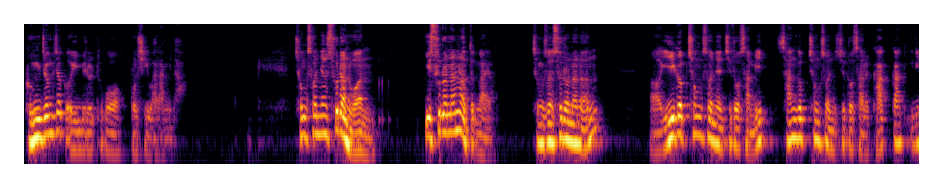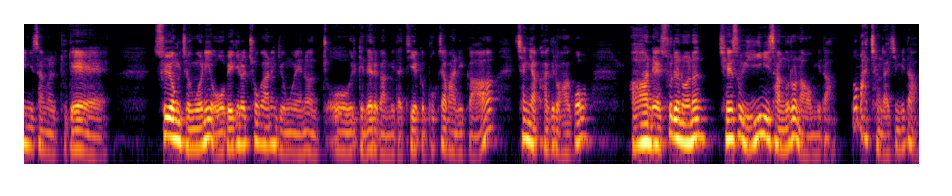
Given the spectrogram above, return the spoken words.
긍정적 의미를 두고 보시기 바랍니다. 청소년 수련원, 이 수련원은 어떤가요? 청소년 수련원은 2급 청소년 지도사 및 상급 청소년 지도사를 각각 1인 이상을 두되 수용 정원이 500인을 초과하는 경우에는 쭉 이렇게 내려갑니다. 뒤에 그 복잡하니까 생략하기로 하고 아, 네, 수련원은 최소 2인 이상으로 나옵니다. 또 마찬가지입니다.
